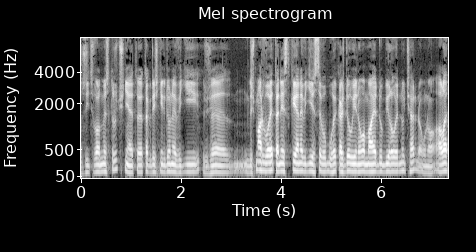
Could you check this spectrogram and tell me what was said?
říct velmi stručně. To je tak, když někdo nevidí, že když má dvoje tenistky a nevidí, že se obuhe každou jinou a má jednu bílou, jednu černou. No. Ale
